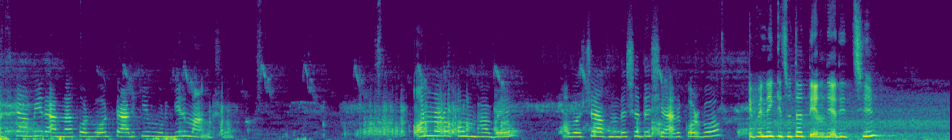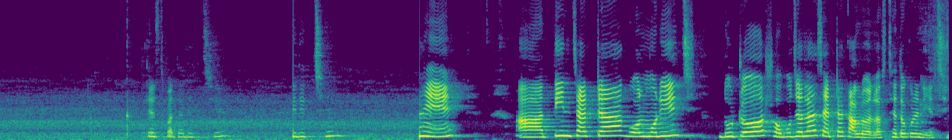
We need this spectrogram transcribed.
আজকে আমি রান্না করব টার্কি মুরগির মাংস। অন্যরকম ভাবে অবশ্যই আপনাদের সাথে শেয়ার করব। এখানে কিছুটা তেল দিয়ে দিচ্ছি। তেজপাতা দিচ্ছি দিচ্ছি। এখানে তিন চারটা গোলমরিচ, দুটো সবুজ এলাচ, একটা কালো এলাচ থেতো করে নিয়েছি।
